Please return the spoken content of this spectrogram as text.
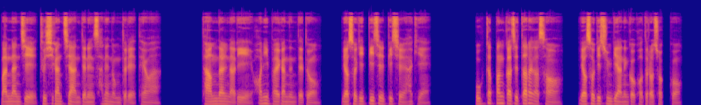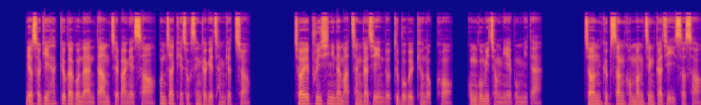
만난 지 두 시간째 안 되는 사내 놈들의 대화. 다음날 날이 훤히 밝았는데도 녀석이 삐질삐질 하기에 옥탑방까지 따라가서 녀석이 준비하는 거 거들어줬고 녀석이 학교 가고 난 다음 제 방에서 혼자 계속 생각에 잠겼죠. 저의 분신이나 마찬가지인 노트북을 켜놓고 곰곰이 정리해 봅니다. 전 급성 건망증까지 있어서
